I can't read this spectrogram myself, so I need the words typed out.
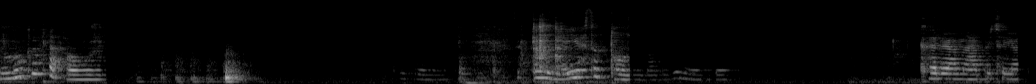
Nie mogę flafa użyć. Dobra, ja chcę to. Zobaczyć, to jest. Krem napisujący.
